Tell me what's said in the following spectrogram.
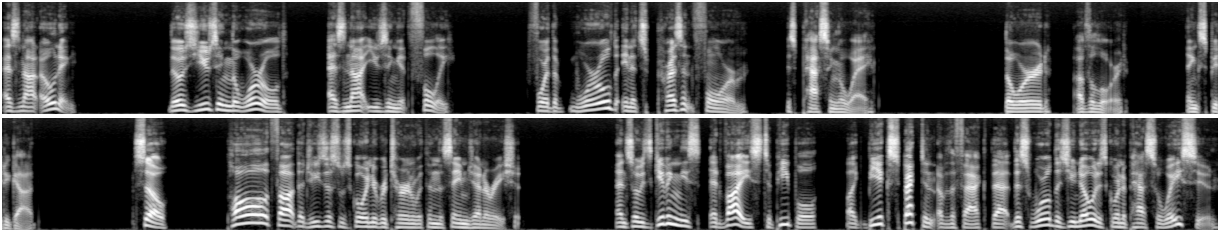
as not owning, those using the world as not using it fully. for the world in its present form is passing away. The word of the Lord. Thanks be to God. So, Paul thought that Jesus was going to return within the same generation. And so he's giving these advice to people like be expectant of the fact that this world as you know it is going to pass away soon.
